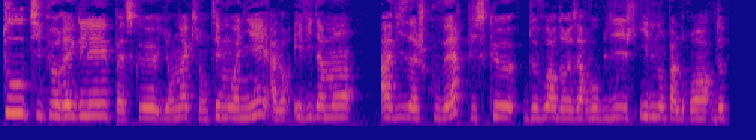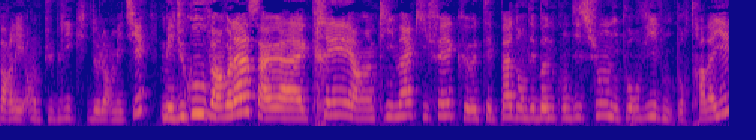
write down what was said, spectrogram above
tout petit peu réglé parce qu'il y en a qui ont témoigné. Alors évidemment à visage couvert, puisque devoir de réserve oblige, ils n'ont pas le droit de parler en public de leur métier. Mais du coup, enfin voilà, ça a créé un climat qui fait que t'es pas dans des bonnes conditions ni pour vivre ni pour travailler.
